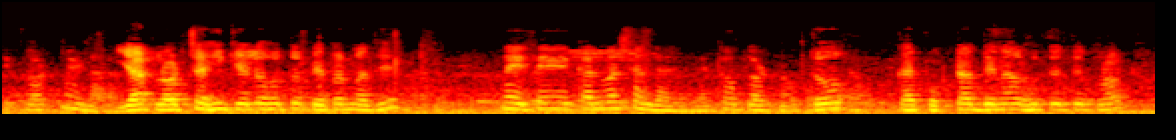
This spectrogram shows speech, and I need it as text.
ते प्लॉट मिळणार. या प्लॉटच्याही केलं होतं पेपरमध्ये नाही ते कन्वर्शन झालेलं आहे तो प्लॉट तो नव्हता काय फुकटात देणार होते ते प्लॉट ते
